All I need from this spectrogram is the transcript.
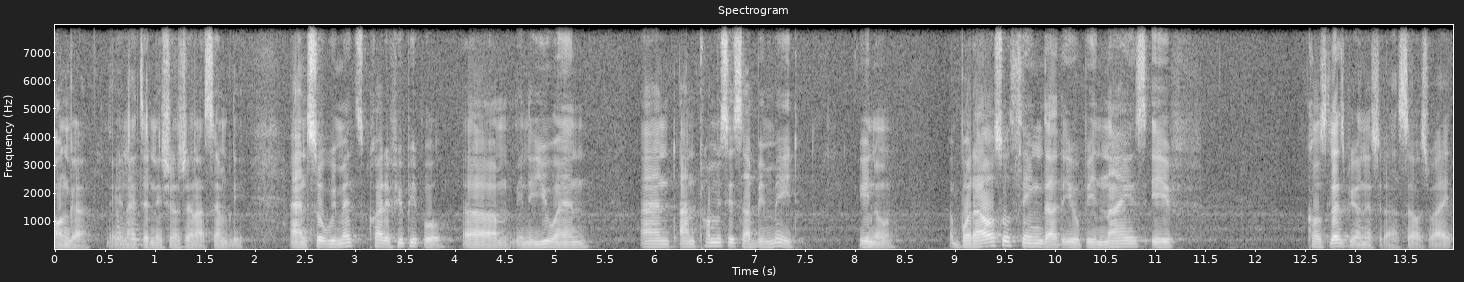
UNGA, the mm -hmm. United Nations General Assembly. And so we met quite a few people um, in the UN and, and promises have been made, you know. But I also think that it would be nice if, because let's be honest with ourselves, right?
